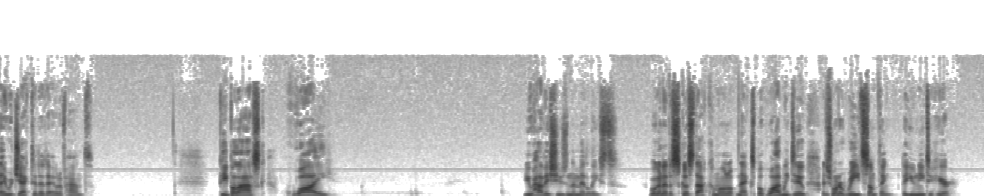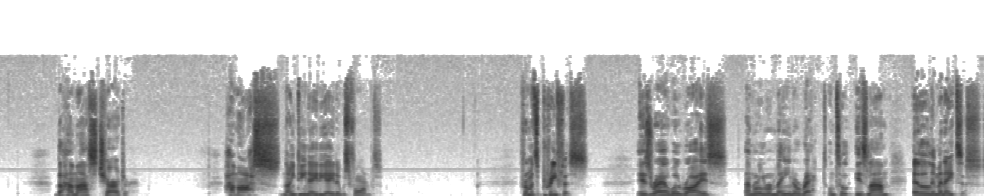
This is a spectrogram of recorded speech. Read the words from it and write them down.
They rejected it out of hand. People ask why you have issues in the Middle East. We're going to discuss that coming up next, but while we do, I just want to read something that you need to hear. The Hamas Charter. Hamas, 1988 it was formed. From its preface, Israel will rise and will remain erect until Islam eliminates it,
